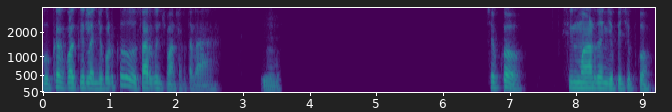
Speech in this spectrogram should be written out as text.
బుక్క పకీర్ లంచ కొడుకు సార్ గురించి మాట్లాడతాడా? చెప్పుకో. సినిమా ఆడదు అని చెప్పి చెప్పుకో.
